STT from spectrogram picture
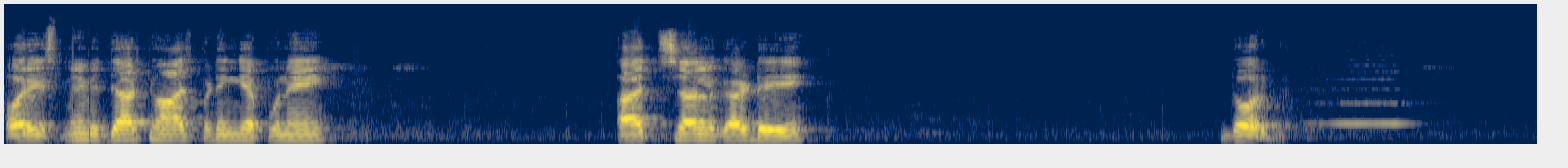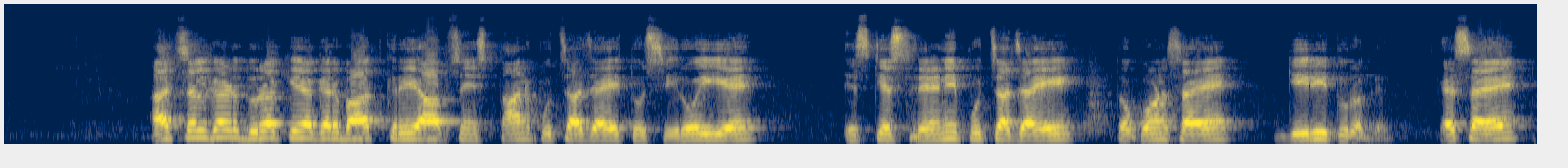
और इसमें विद्यार्थियों आज पढ़ेंगे पुणे अचलगढ़ दुर्ग। अचलगढ़ दुर्ग की अगर बात करें, आपसे स्थान पूछा जाए तो सिरोही है। इसके श्रेणी पूछा जाए तो कौन सा है? गिरी दुर्ग। कैसा है?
